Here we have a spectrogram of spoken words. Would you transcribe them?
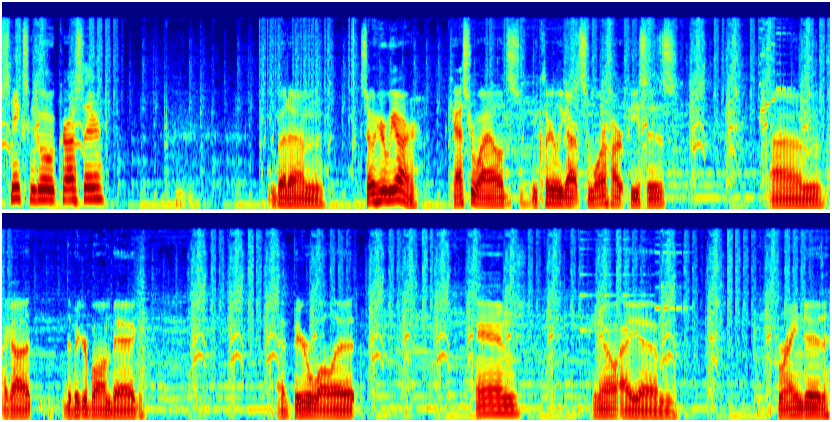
Snakes can go across there. But, um, so here we are. Castor Wilds. We clearly got some more heart pieces. Um, I got the bigger bomb bag. A bigger wallet. And, you know, I, um, grinded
